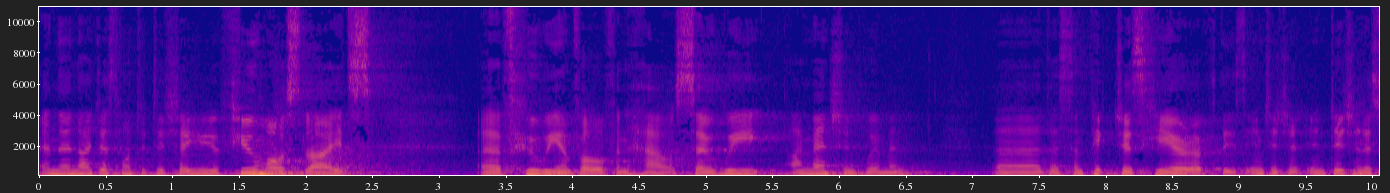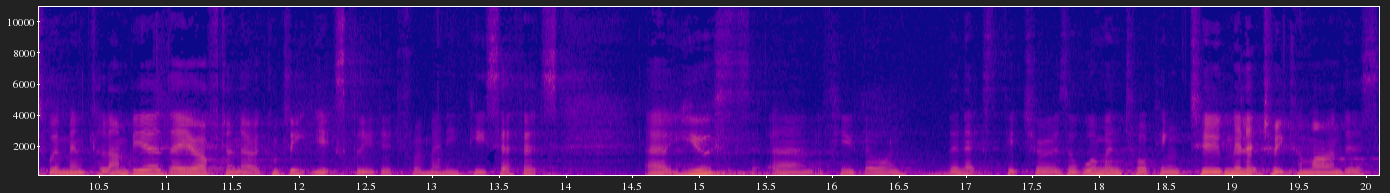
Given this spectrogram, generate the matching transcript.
And then I just wanted to show you a few more slides of who we involve and how. So we, I mentioned women. Uh, there's some pictures here of these indig- indigenous women in Colombia. They often are completely excluded from many peace efforts. Uh, youth, uh, if you go on, the next picture is a woman talking to military commanders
